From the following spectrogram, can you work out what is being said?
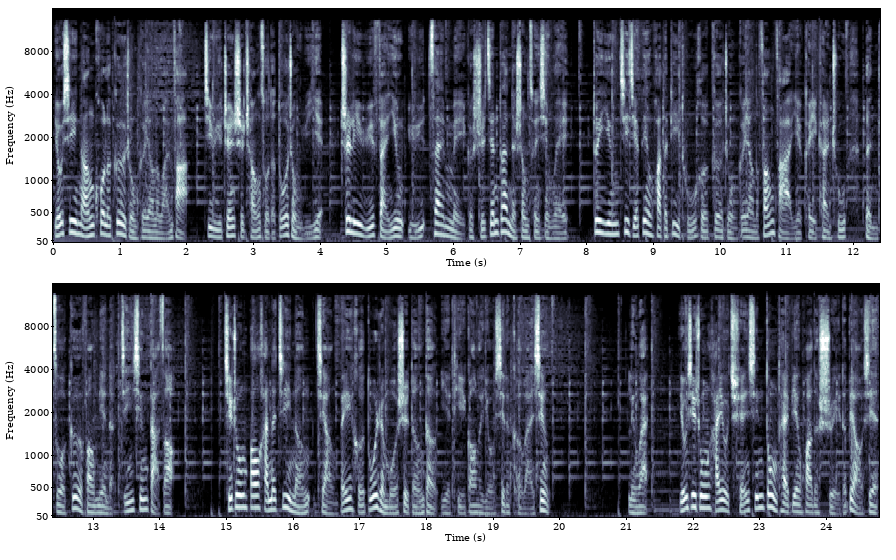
游戏囊括了各种各样的玩法，基于真实场所的多种渔业，致力于反映鱼在每个时间段的生存行为。对应季节变化的地图和各种各样的方法，也可以看出本作各方面的精心打造。其中包含的技能、奖杯和多人模式等等，也提高了游戏的可玩性。另外，游戏中还有全新动态变化的水的表现，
